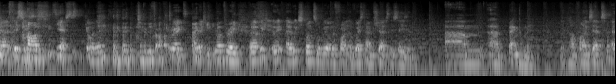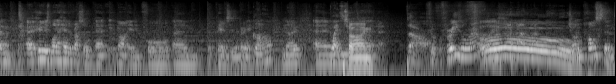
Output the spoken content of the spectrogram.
shirts this season? Yes, go on then. Jamie Vardy. Correct. Thank correct. you. You're on three. Uh, which, uh, which sponsor will be on the front of West Ham shirts this season? Um, uh, betting company. I can't accept. Um, uh, who is one ahead of Russell uh, Martin for um, appearances in the Premier League? Go Hall. No. Um, Wes. Time. uh, th- threes all round. Oh, John Polston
